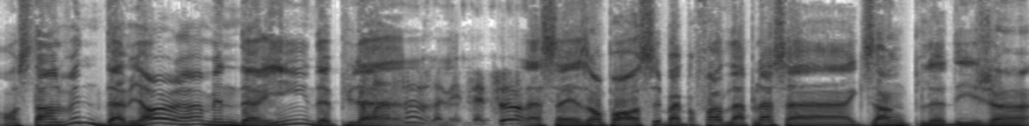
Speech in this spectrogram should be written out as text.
On s'est enlevé une demi-heure, hein, mine de rien, depuis la, ça, fait la saison passée. Ben, pour faire de la place, à exemple, des gens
